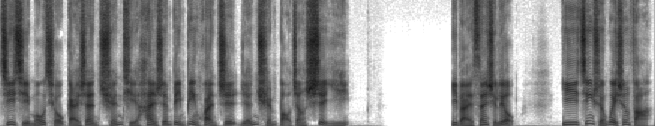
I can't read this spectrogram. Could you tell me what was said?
积极谋求改善全体汉生病病患之人权保障事宜。一百三十六，依精神卫生法。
